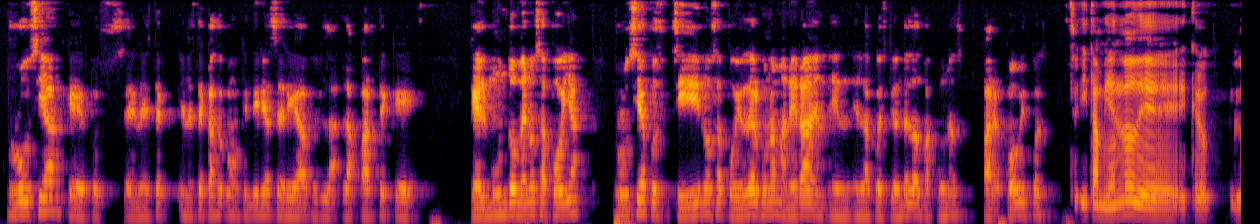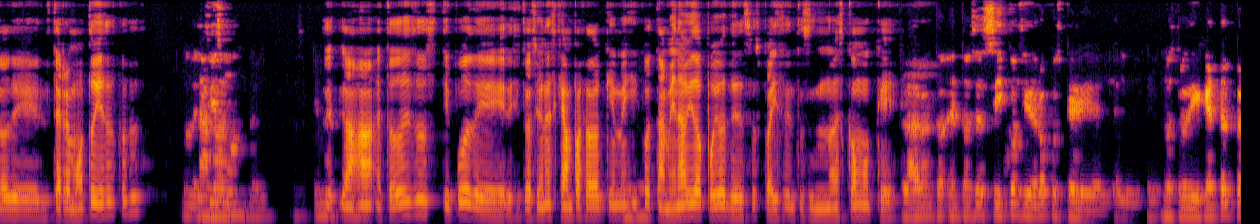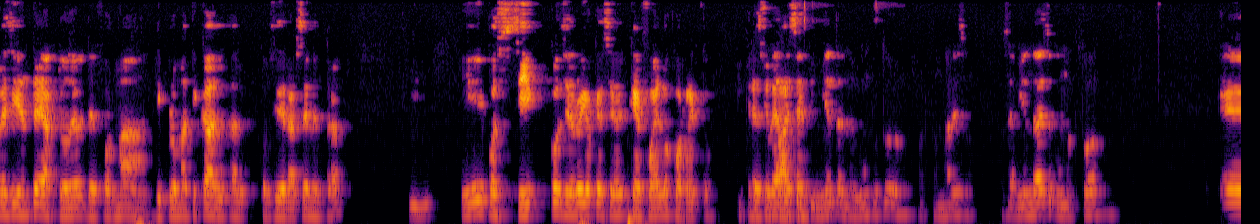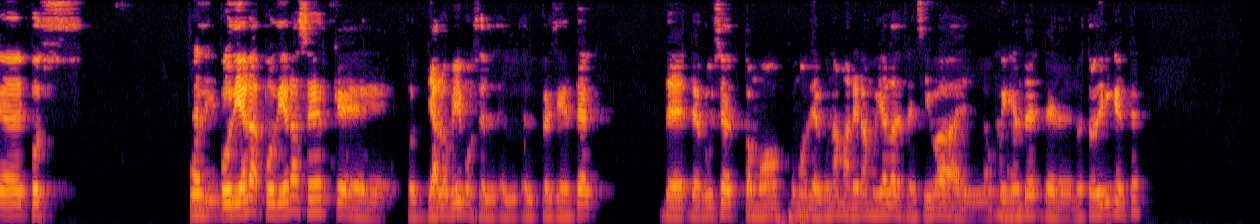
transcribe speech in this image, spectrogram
Rusia, que pues en este, en este caso, como quien diría, sería pues, la, la parte que, que el mundo menos apoya. Rusia, pues sí nos apoyó de alguna manera en, en, en la cuestión de las vacunas para el COVID, pues. Sí, Y también lo de, creo, lo del terremoto y esas cosas. Lo del Ajá. sismo. del- De- Ajá, todos esos tipos de, de situaciones que han pasado aquí en México, también ha habido apoyo de esos países, entonces no es como que... Claro, ento- entonces sí considero pues que el- el- nuestro dirigente, el presidente, actuó de, de forma diplomática al, al considerarse neutral. Y pues sí considero yo que, se- que fue lo correcto. ¿Y ¿Crees que vea resentimiento en algún futuro por tomar eso? O sea, viendo eso como actuó. Eh, pues pu- Así, pudiera, pudiera ser que, pues ya lo vimos, el, el, el presidente de, de Rusia tomó como de alguna manera muy a la defensiva el- la opinión de, de nuestro dirigente,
